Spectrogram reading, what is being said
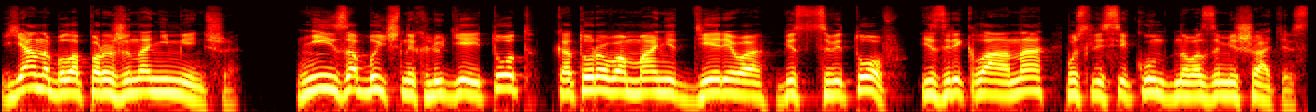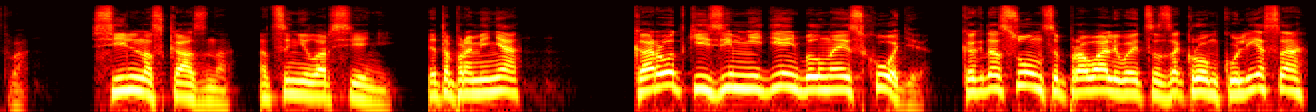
Яна была поражена не меньше. Не из обычных людей тот, которого манит дерево без цветов, изрекла она после секундного замешательства. Сильно сказано, оценил Арсений. Это про меня? Короткий зимний день был на исходе. Когда солнце проваливается за кромку леса,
